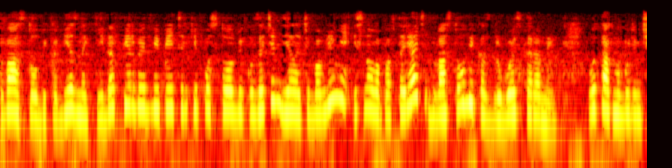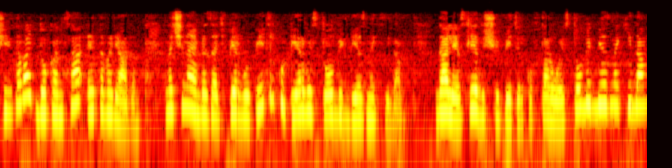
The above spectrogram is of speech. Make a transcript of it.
2 столбика без накида в первые две петельки по столбику, затем делать убавление и снова повторять 2 столбика с другой стороны. Вот так мы будем чередовать до конца этого ряда. Начинаем вязать в первую петельку первый столбик без накида. Далее в следующую петельку второй столбик без накида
